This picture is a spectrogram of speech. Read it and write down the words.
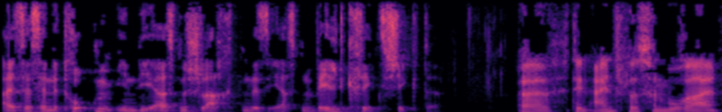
als er seine Truppen in die ersten Schlachten des Ersten Weltkriegs schickte? Äh, den Einfluss von Moral.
